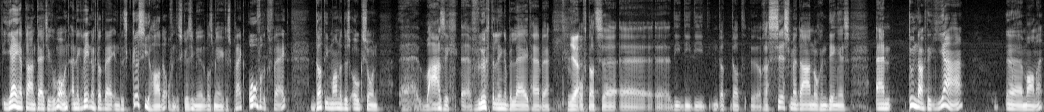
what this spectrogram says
jij hebt daar een tijdje gewoond en ik weet nog dat wij een discussie hadden, of een discussie, het was meer een gesprek, over het feit dat die mannen dus ook zo'n eh, wazig eh, vluchtelingenbeleid hebben. Of dat ze eh, die, die, die, dat, dat racisme daar nog een ding is. En toen dacht ik, ja, mannen,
